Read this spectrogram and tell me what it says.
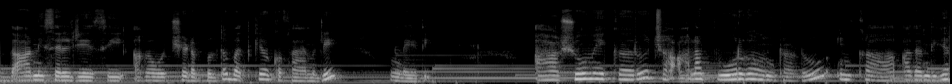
దాన్ని సెల్ చేసి అక్కడ వచ్చే డబ్బులతో బతికే ఒక ఫ్యామిలీ ఉండేది. ఆ షూ మేకరు చాలా పూర్గా ఉంటాడు. ఇంకా అతని దగ్గర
